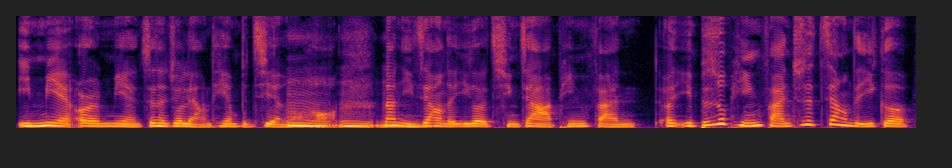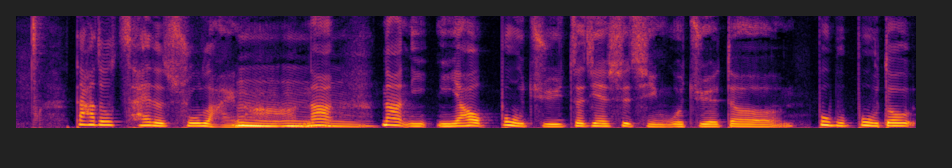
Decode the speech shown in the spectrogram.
一面二面，真的就两天不见了哈。嗯，嗯，嗯，那你这样的一个请假频繁，呃，也不是说频繁，就是这样的一个。大家都猜得出来啦，嗯嗯、那那你你要布局这件事情，我觉得布不步都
